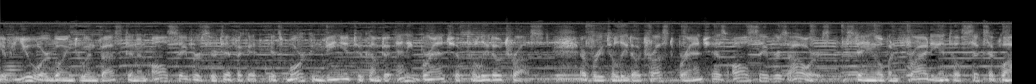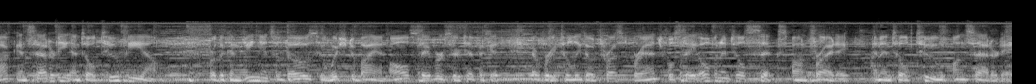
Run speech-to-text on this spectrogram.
If you are going to invest in an All Saver certificate, it's more convenient to come to any branch of Toledo Trust. Every Toledo Trust branch has All Savers hours, staying open Friday until 6 o'clock and Saturday until 2 p.m. For the convenience of those who wish to buy an All Saver certificate, every Toledo Trust branch will stay open until 6 on Friday and until 2 on Saturday.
